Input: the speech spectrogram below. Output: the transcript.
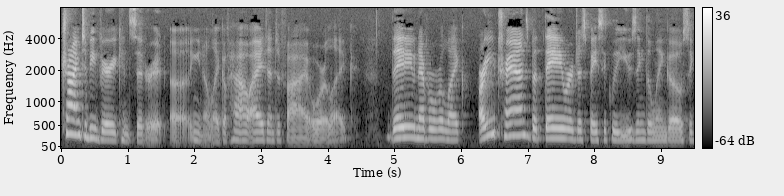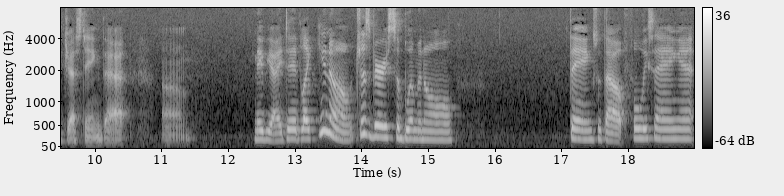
trying to be very considerate, uh, you know, like of how I identify or like they never were like, "Are you trans?" But they were just basically using the lingo, suggesting that um, maybe I did, like you know, just very subliminal things without fully saying it.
